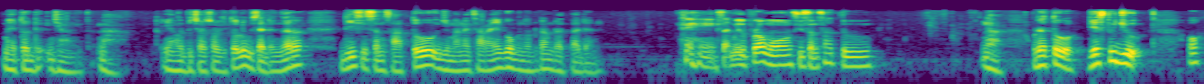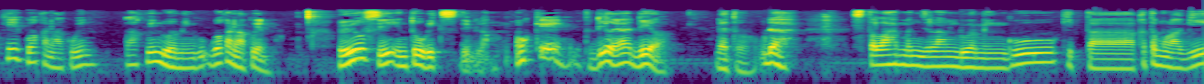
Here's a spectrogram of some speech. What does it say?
metodenya gitu. Nah, yang lebih cocok itu lu bisa denger di season 1 gimana caranya gue menurunkan berat badan. Hehe, sambil promo season 1. Nah, udah tuh, dia setuju. Oke, gue akan lakuin. Lakuin dua minggu, gue akan lakuin. We will see in two weeks, dia bilang. Oke, itu deal ya, deal. Udah tuh, udah. Setelah menjelang dua minggu, kita ketemu lagi.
